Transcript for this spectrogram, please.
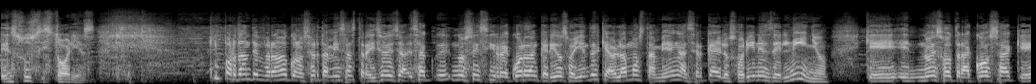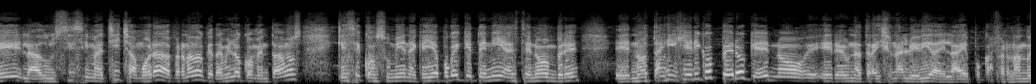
en sus historias. Qué importante, Fernando, conocer también esas tradiciones. No sé si recuerdan, queridos oyentes, que hablamos también acerca de los orines del niño, que eh, no es otra cosa que la dulcísima chicha morada, Fernando, que también lo comentamos, que se consumía en aquella época y que tenía este nombre, eh, no tan higiénico, pero que no era una tradicional bebida de la época, Fernando.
